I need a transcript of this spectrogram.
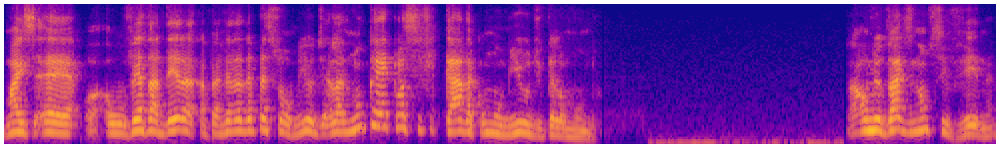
Mas é, o verdadeira, a verdadeira pessoa humilde, ela nunca é classificada como humilde pelo mundo. A humildade não se vê, né?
